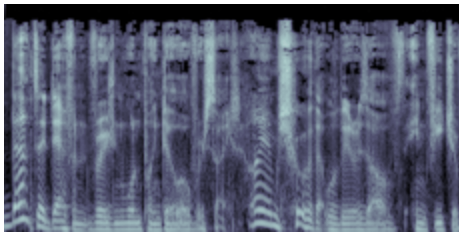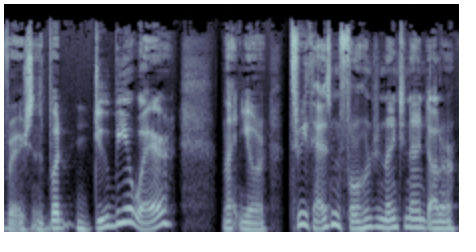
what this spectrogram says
That's a definite version 1.0 oversight. I am sure that will be resolved in future versions, but do be aware that your $3,499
